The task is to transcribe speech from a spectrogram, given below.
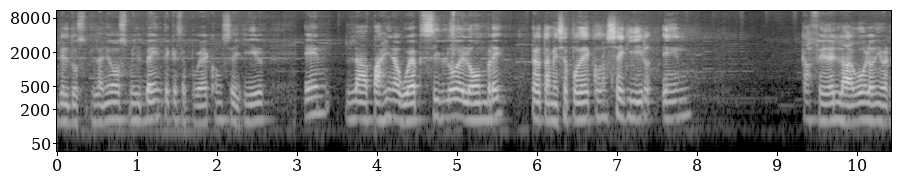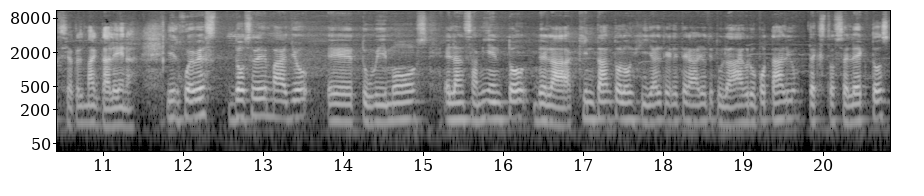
del, del, año 2020 que se puede conseguir en la página web Siglo del Hombre, pero también se puede conseguir en Café del Lago de la Universidad del Magdalena. Y el jueves 12 de mayo eh, tuvimos el lanzamiento de la quinta antología del literario titulada Grupo Talium, Textos Selectos,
